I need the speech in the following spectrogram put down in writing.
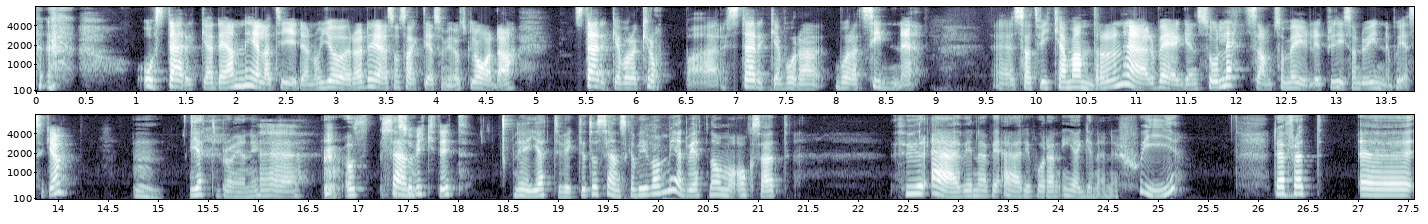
och stärka den hela tiden och göra det, som sagt, det som gör oss glada. Stärka våra kroppar, stärka våra, vårat sinne. Eh, så att vi kan vandra den här vägen så lättsamt som möjligt, precis som du är inne på Jessica. Mm. Jättebra Jenny. Eh, och sen, det är så viktigt. Det är jätteviktigt och sen ska vi vara medvetna om också att hur är vi när vi är i våran egen energi? Därför att eh,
